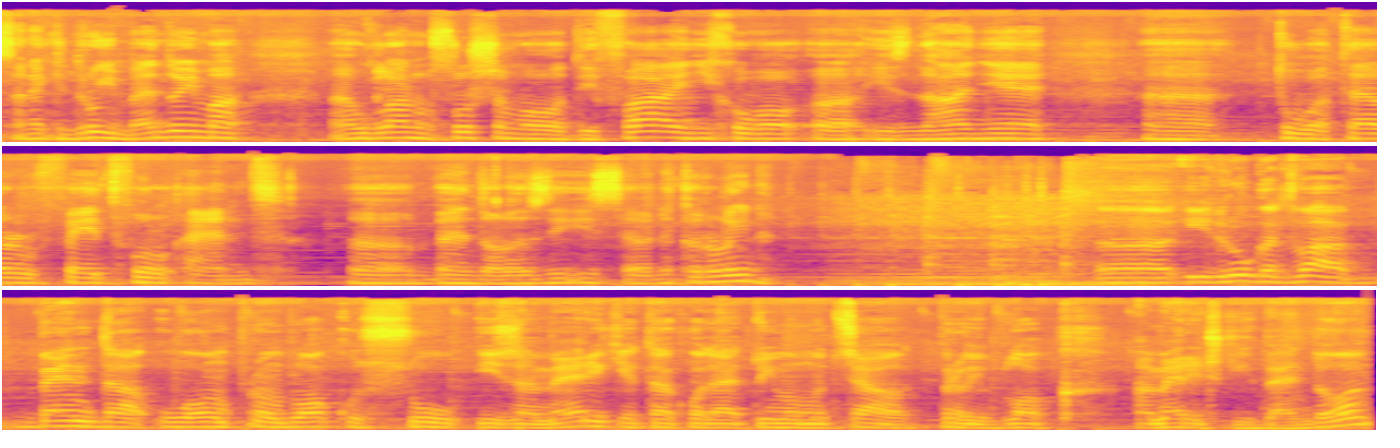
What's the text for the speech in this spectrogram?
sa nekim drugim bendovima. Uglavnom slušamo Defy, njihovo izdanje To Whatever Faithful End. A, band dolazi iz Severne Karoline. E, I druga dva benda u ovom prvom bloku su iz Amerike, tako da eto imamo ceo prvi blok američkih bendova.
